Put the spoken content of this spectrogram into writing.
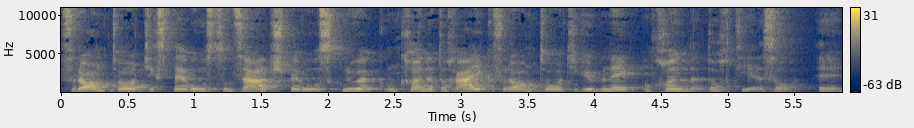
verantwortungsbewusst und selbstbewusst genug und können doch Eigenverantwortung übernehmen und können doch die so, äh,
